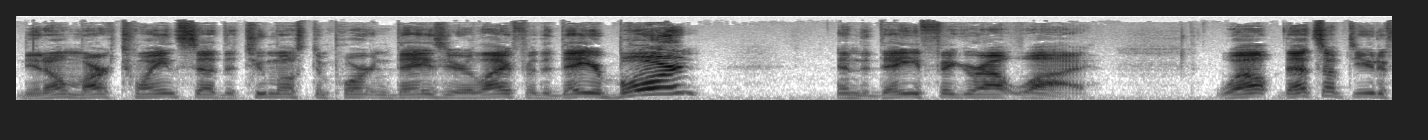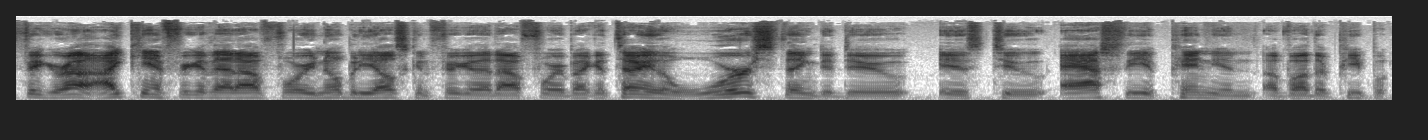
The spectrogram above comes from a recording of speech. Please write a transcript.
You know, Mark Twain said the two most important days of your life are the day you're born and the day you figure out why. Well, that's up to you to figure out. I can't figure that out for you. Nobody else can figure that out for you. But I can tell you the worst thing to do is to ask the opinion of other people.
